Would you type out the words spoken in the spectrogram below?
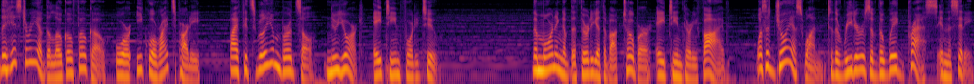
The History of the Locofoco, or Equal Rights Party, by Fitzwilliam Byrdsall, New York, 1842. The morning of the 30th of October, 1835, was a joyous one to the readers of the Whig press in the city.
